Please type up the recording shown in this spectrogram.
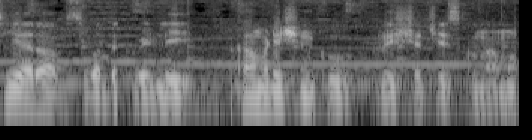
సిఆర్ ఆఫీస్ వద్దకు వెళ్ళి అకామిడేషన్కు రిజిస్టర్ చేసుకున్నాము.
